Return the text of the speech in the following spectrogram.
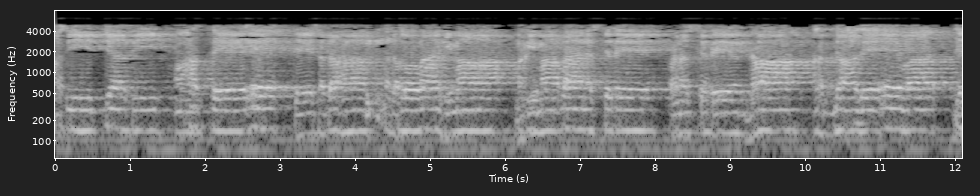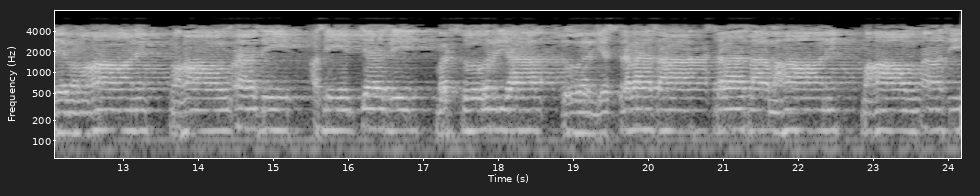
असीत्यसि महस्ते ते सतः ततो महिमा महिमा पनस्यते पनस्यतेऽर्धा अर्धादेव देवमहान् महासि असीत्यसि वट्सूर्या सूर्यस्रवसा स्रवसा महान् महासि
